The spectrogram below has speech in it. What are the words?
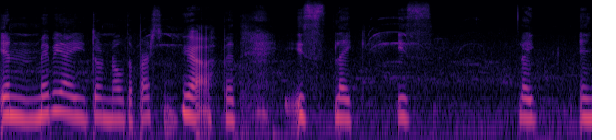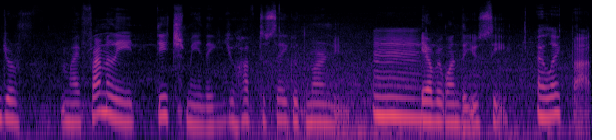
and maybe I don't know the person. yeah. But it's like it's like in your my family teach me that you have to say good morning Mm. everyone that you see. I like that.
